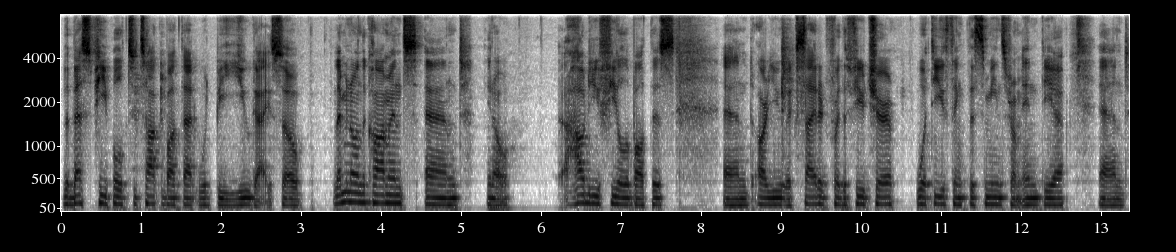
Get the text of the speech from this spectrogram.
the best people to talk about that would be you guys. So let me know in the comments and, you know, how do you feel about this? And are you excited for the future? What do you think this means from India? And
